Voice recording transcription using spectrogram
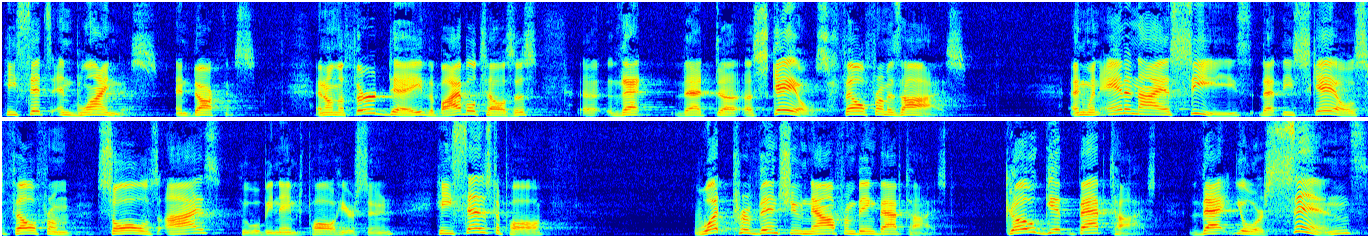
he sits in blindness and darkness. And on the third day, the Bible tells us uh, that, that uh, scales fell from his eyes. And when Ananias sees that these scales fell from Saul's eyes, who will be named Paul here soon, he says to Paul, what prevents you now from being baptized? Go get baptized, that your sins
